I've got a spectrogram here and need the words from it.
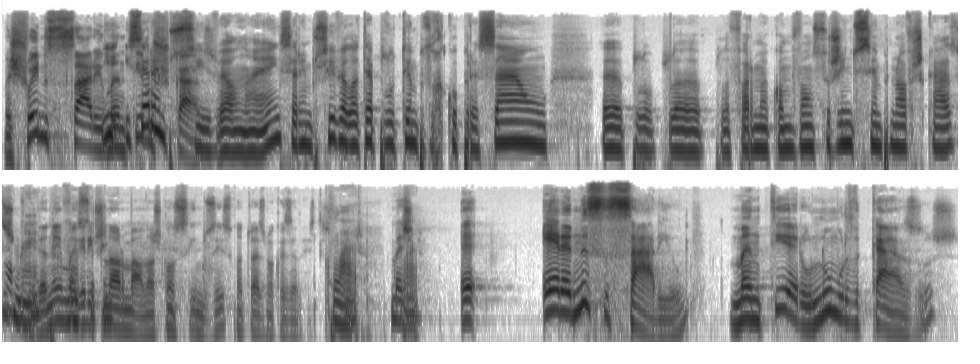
Mas foi necessário manter isso era os impossível, casos. não é? Isso era impossível até pelo tempo de recuperação, uh, pelo, pela, pela, forma como vão surgindo sempre novos casos, não, não é? nem uma gripe surgindo... normal nós conseguimos isso quando tu és uma coisa destas. Claro. Mas claro. Uh, era necessário manter o número de casos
